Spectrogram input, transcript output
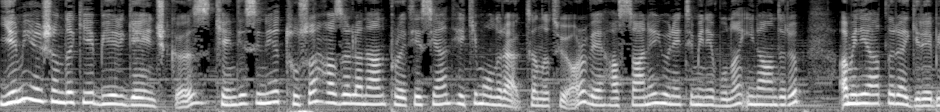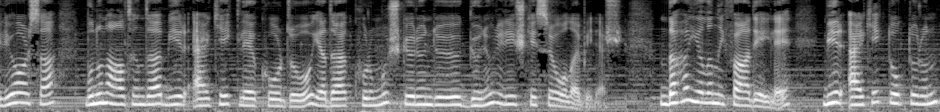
20 yaşındaki bir genç kız kendisini TUS'a hazırlanan pratisyen hekim olarak tanıtıyor ve hastane yönetimini buna inandırıp ameliyatlara girebiliyorsa bunun altında bir erkekle kurduğu ya da kurmuş göründüğü gönül ilişkisi olabilir. Daha yalın ifadeyle bir erkek doktorun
